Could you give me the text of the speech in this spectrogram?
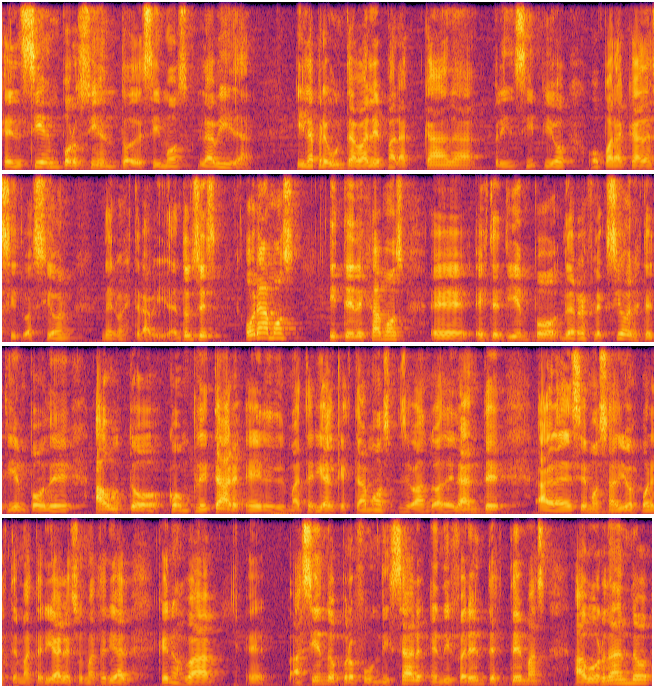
el 100% decimos la vida. Y la pregunta vale para cada principio o para cada situación de nuestra vida. Entonces, oramos y te dejamos eh, este tiempo de reflexión, este tiempo de autocompletar el material que estamos llevando adelante. Agradecemos a Dios por este material, es un material que nos va eh, haciendo profundizar en diferentes temas, abordando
